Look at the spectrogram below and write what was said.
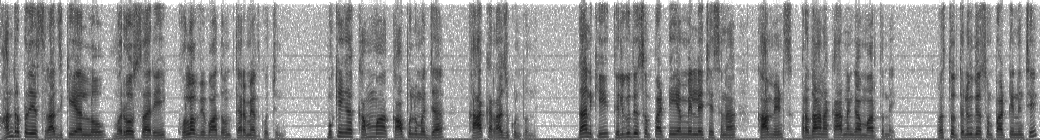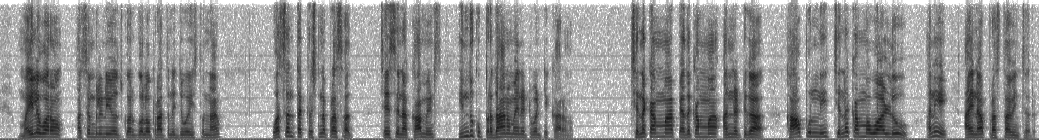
ఆంధ్రప్రదేశ్ రాజకీయాల్లో మరోసారి కుల వివాదం తెర మీదకు వచ్చింది. ముఖ్యంగా కమ్మ కాపుల మధ్య కాక రాజుకుంటుంది. దానికి తెలుగుదేశం పార్టీ ఎమ్మెల్యే చేసిన కామెంట్స్ ప్రధాన కారణంగా మారుతున్నాయి. ప్రస్తుతం తెలుగుదేశం పార్టీ నుంచి మైలవరం అసెంబ్లీ నియోజకవర్గంలో ప్రాతినిధ్యం వహిస్తున్న వసంత కృష్ణప్రసాద్ చేసిన కామెంట్స్ ఇందుకు ప్రధానమైనటువంటి కారణం. చిన్నకమ్మ పెదకమ్మ అన్నట్టుగా కాపుల్ని చిన్నకమ్మ వాళ్ళు అని ఆయన ప్రస్తావించారు.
